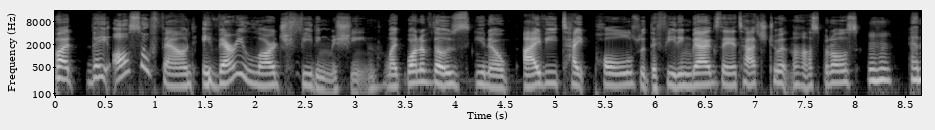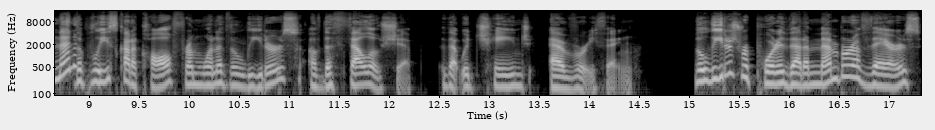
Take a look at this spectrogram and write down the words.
But they also found a very large feeding machine, like one of those, you know, IV type poles with the feeding bags they attach to it in the hospitals. Mhm. And then the police got a call from one of the leaders of the fellowship that would change everything. The leaders reported that a member of theirs,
